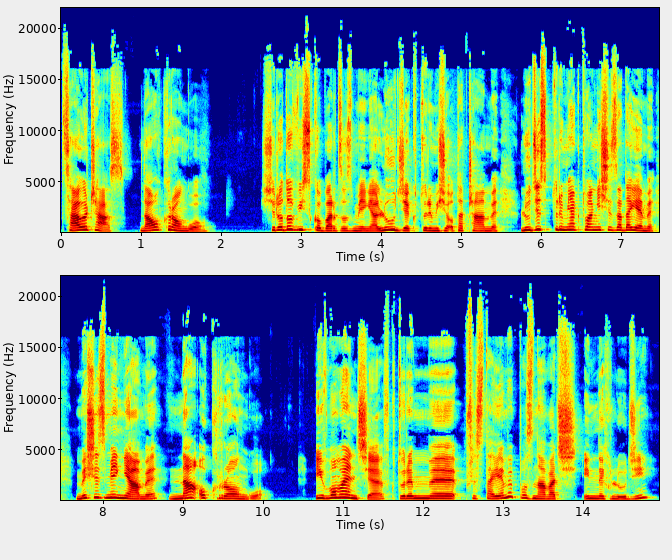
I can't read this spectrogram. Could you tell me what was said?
Cały czas, na okrągło. Środowisko bardzo zmienia, ludzie, którymi się otaczamy, ludzie, z którymi aktualnie się zadajemy. My się zmieniamy na okrągło. I w momencie, w którym my przestajemy poznawać innych ludzi,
